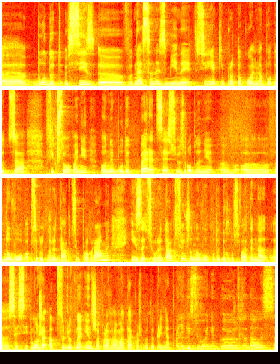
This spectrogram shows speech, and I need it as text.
Е, будуть всі е, внесені зміни, всі, які протокольно будуть зафіксовані, вони будуть перед сесією зроблені е, в, нову абсолютно редакцію програми, і за цю редакцію вже нову будуть голосувати на сесії. Може, абсолютно інша програма також буде прийнята. А які сьогодні розглядалися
